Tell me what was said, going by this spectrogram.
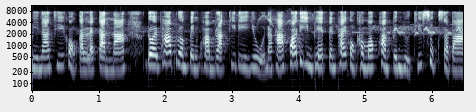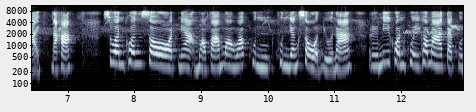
มีหน้าที่ของกันและกันนะ โดยภาพรวมเป็นความรักที่ดีอยู่นะคะ เพราะดีอิมเพสเป็นไพ่ของคำว่าความเป็นอยู่ที่สุขสบายนะคะส่วนคนโสดเนี่ยหมอฟ้ามองว่าคุณคุณยังโสดอยู่นะ หรือมีคนคุยเข้ามาแต่คุณ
